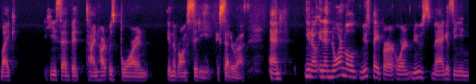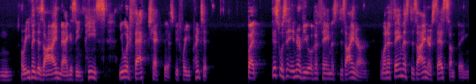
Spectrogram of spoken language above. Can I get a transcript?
like he said that Theinhardt was born in the wrong city, etc. And you know, in a normal newspaper or news magazine or even design magazine piece, you would fact check this before you print it. But this was an interview of a famous designer. When a famous designer says something,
